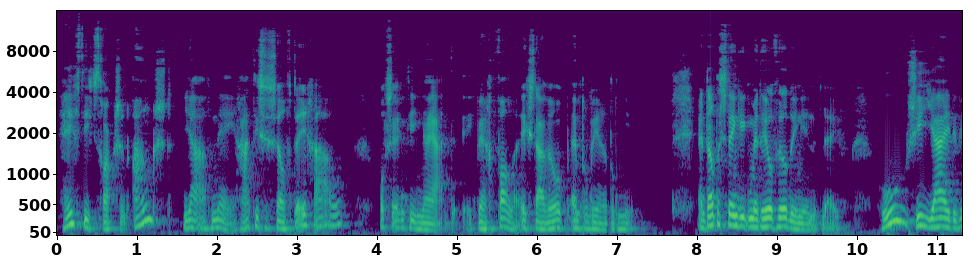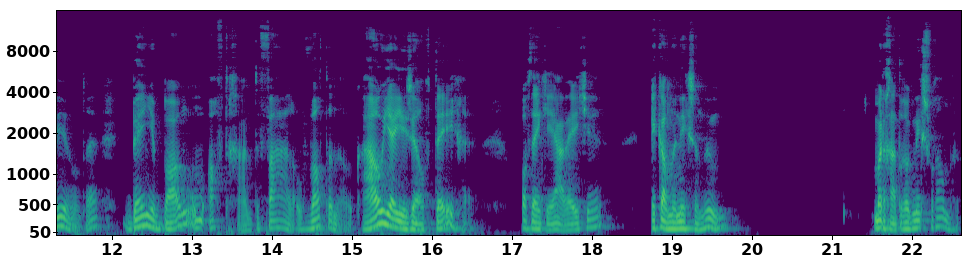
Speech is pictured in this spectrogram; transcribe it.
heeft hij straks een angst? Ja of nee? Gaat hij zichzelf tegenhouden? Of zegt hij, nou ja, ik ben gevallen, ik sta weer op en probeer het opnieuw. En dat is denk ik met heel veel dingen in het leven. Hoe zie jij de wereld? Hè? Ben je bang om af te gaan, te falen of wat dan ook? Hou jij jezelf tegen? Of denk je, ja, weet je, ik kan er niks aan doen. Maar dan gaat er ook niks veranderen.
